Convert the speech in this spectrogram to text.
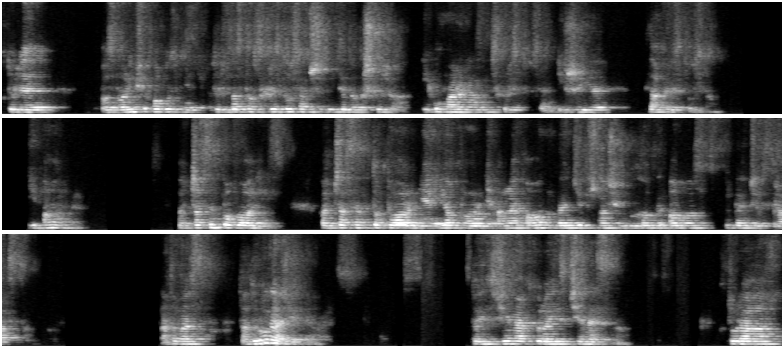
który pozwolił się Bogu zmienić, który został z Chrystusem przybity do krzyża i umarł razem z Chrystusem i żyje dla Chrystusa. I On, choć czasem powoli, choć czasem topornie i opornie, ale On będzie przynosił duchowy owoc i będzie wzrastał. Natomiast ta druga ziemia to jest ziemia, która jest cielesna, która,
